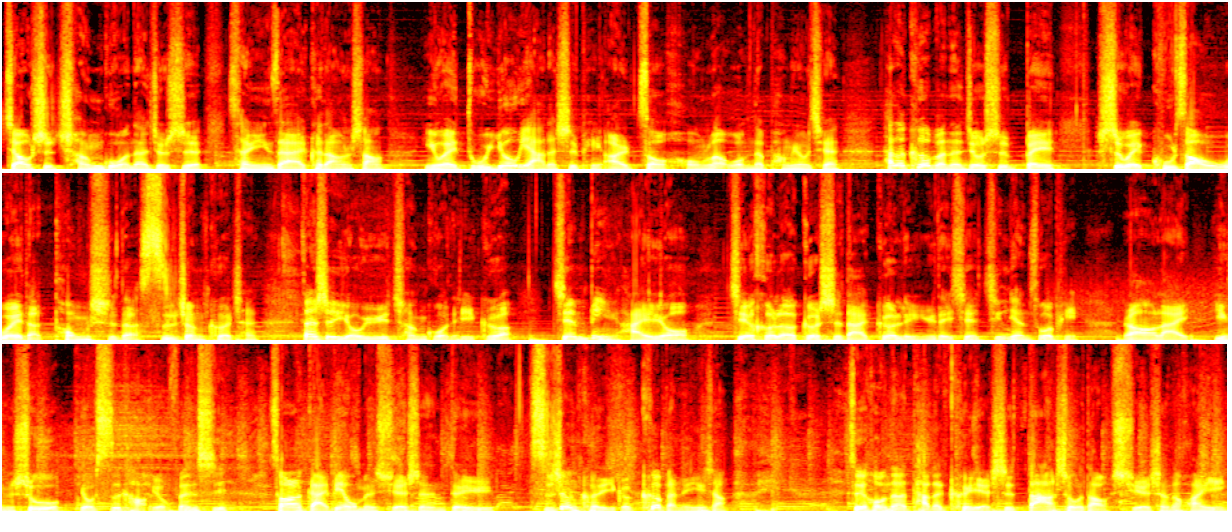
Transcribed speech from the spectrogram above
教师陈果呢，就是曾经在课堂上因为读优雅的视频而走红了我们的朋友圈。他的课本呢，就是被视为枯燥无味的通识的思政课程。但是由于陈果的一个兼并，还有结合了各时代各领域的一些经典作品，让来引述有思考有分析，从而改变我们学生对于思政课的一个刻板的印象。最后呢，他的课也是大受到学生的欢迎。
